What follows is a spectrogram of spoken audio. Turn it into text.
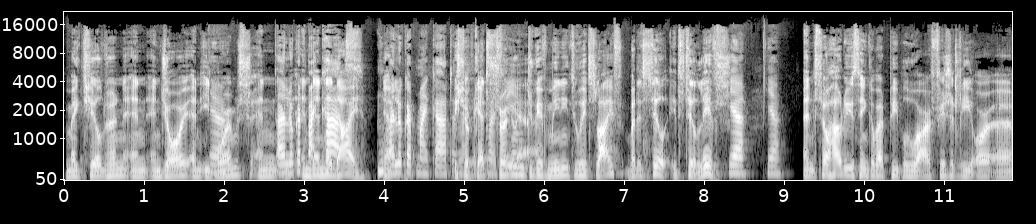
make children and enjoy and eat Yeah. worms and, I look at and my then cat. they die. Yeah. I look at my cat. Is I your cat struggling to uh, give meaning to its life? But it still it still lives. Yeah, yeah. And so, how do you think about people who are physically or uh,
